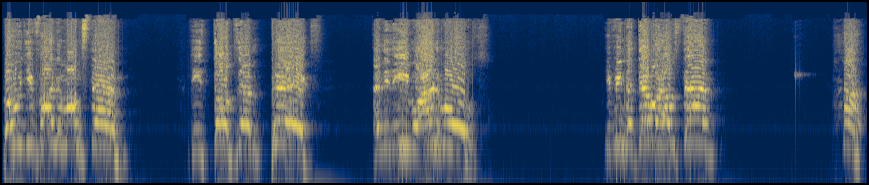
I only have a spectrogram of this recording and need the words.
What would you find amongst them? These dogs and pigs and these evil animals. You think the devil helps them? Ha!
